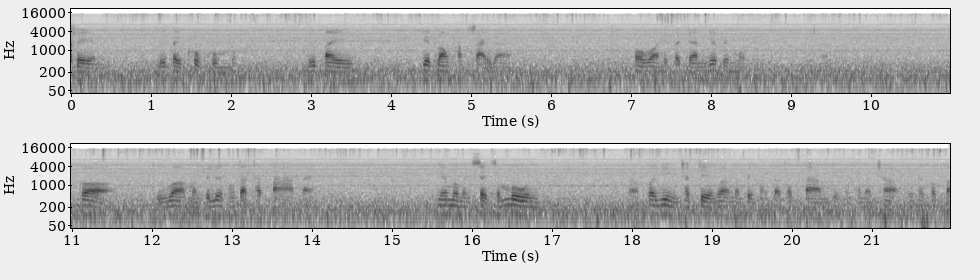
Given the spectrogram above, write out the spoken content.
เคลม หรือไปควบคุม หรือไปเรียกร้องผักใสได้ เพราะว่าเหตุปัจจัยมันเยอะไปหมด ก็ถือว่ามันเป็นเรื่องของตัดถัดตาไปเนี่ยเมื่อมันเสร็จสมบูรณ์ ก็ยิ่งชัดเจนว่ามันเป็นของตัดถัดตามเป็นของธรรมชาติที่เข้าไป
